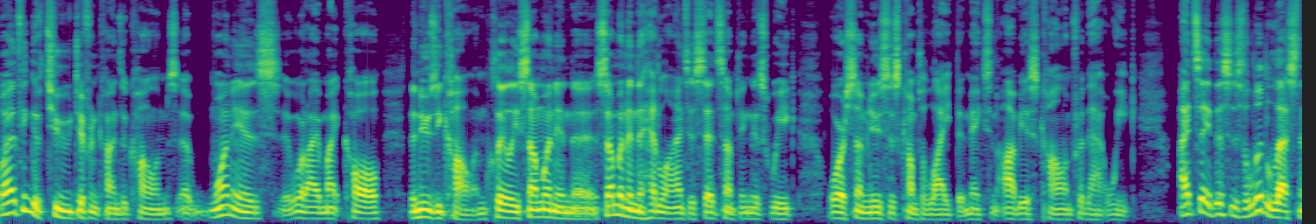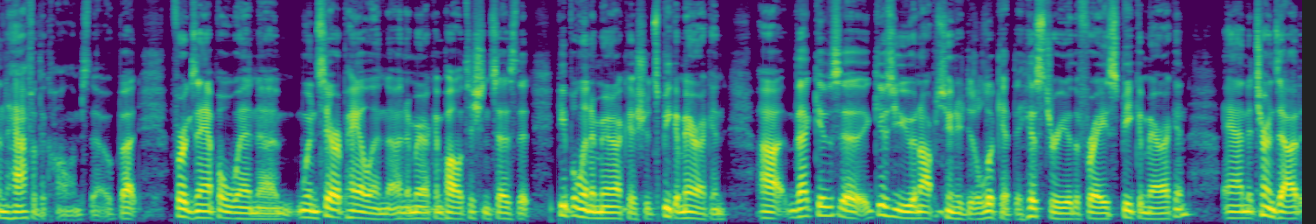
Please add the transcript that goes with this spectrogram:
Well, I think of two different kinds of columns. Uh, one is what I might call the newsy column. Clearly, someone in the someone in the headlines has said something this week, or some news has come to light that makes an obvious column for that week. I'd say this is a little less than half of the columns, though. But for example, when um, when Sarah Palin, an American politician, says that people in America should speak American, uh, that gives uh, gives you an opportunity to look at the history of the phrase "speak American." And it turns out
